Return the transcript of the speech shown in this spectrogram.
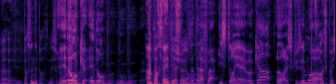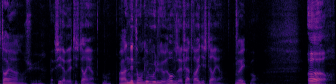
Euh, personne n'est parfait. Et donc, et donc, vous, vous- vous- Imparfait et vous êtes-. Vous êtes à la fois historien et avocat. Or, excusez-moi, Oh, je suis pas historien. non, je suis... Bah, si, là, vous êtes historien. Bon, alors admettons. que vous le ou non, vous avez fait un travail d'historien. Oui. Or,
